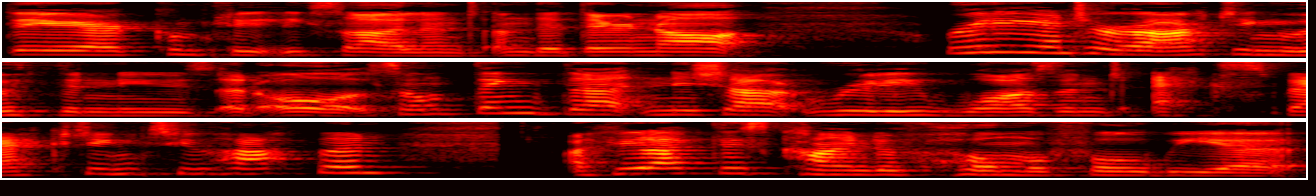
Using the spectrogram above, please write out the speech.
they're completely silent and that they're not really interacting with the news at all. Something that Nishat really wasn't expecting to happen. I feel like this kind of homophobia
